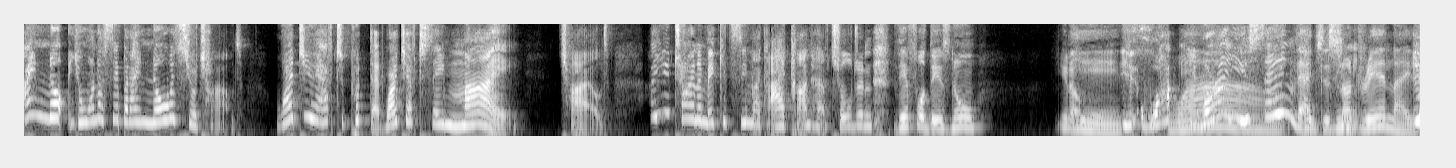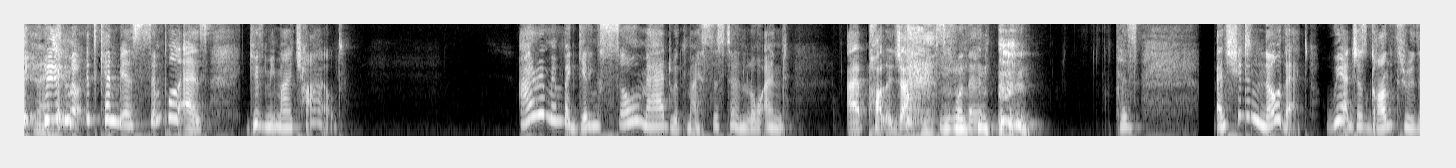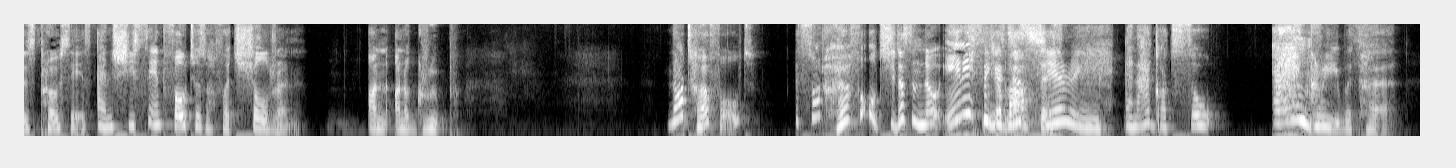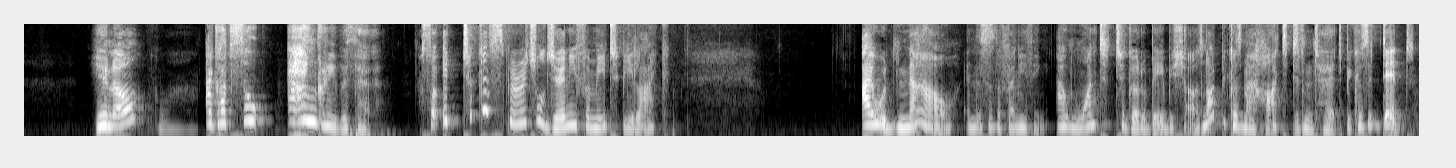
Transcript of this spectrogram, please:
I know you want to say, but I know it's your child. Why do you have to put that? Why do you have to say my child? Are you trying to make it seem like I can't have children, therefore there's no, you know, Yes. you- why, why are you saying that? I did not me? realize that. you know, it can be as simple as give me my child. I remember getting so mad with my sister-in-law, and I apologize for that because, and she didn't know that we had just gone through this process, and she sent photos of her children on on a group. Not her fault. It's not her fault. She doesn't know anything She's about just this. sharing. And I got so angry with her. You know? I got so angry with her. So it took a spiritual journey for me to be like, I would now, and this is the funny thing, I wanted to go to baby showers, not because my heart didn't hurt, because it did.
